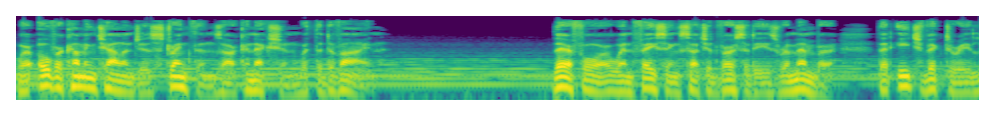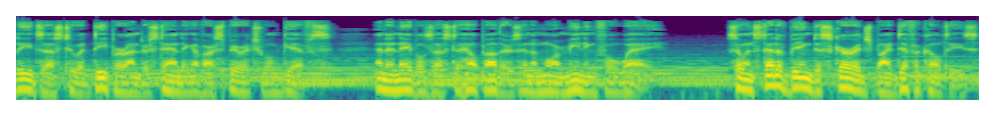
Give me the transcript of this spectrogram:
where overcoming challenges strengthens our connection with the divine. Therefore, when facing such adversities, remember that each victory leads us to a deeper understanding of our spiritual gifts and enables us to help others in a more meaningful way. So instead of being discouraged by difficulties,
